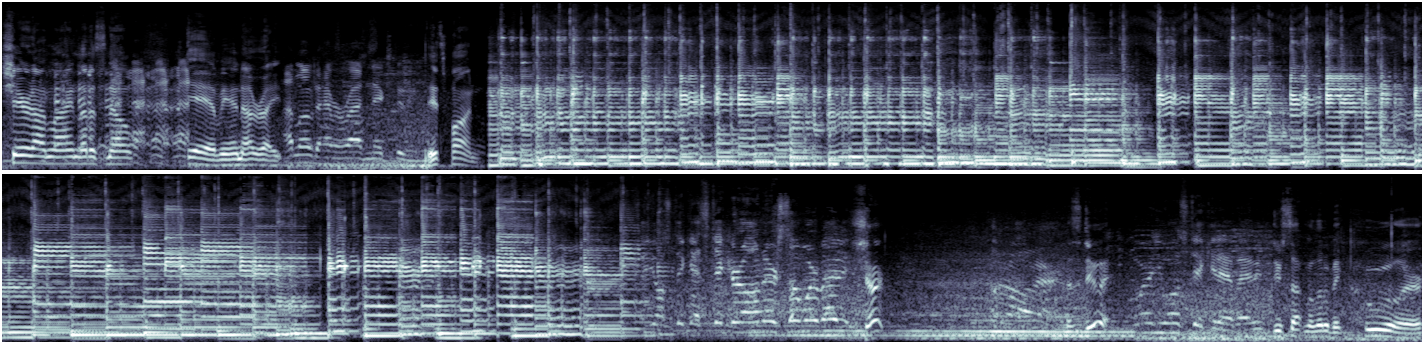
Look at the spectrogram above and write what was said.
share it online. Let us know. Yeah, man. All right. I'd love to have her ride next to him. It's fun. On baby? Sure. Put it on there. Let's do it. Where you want to stick it at, baby? Do something a little bit cooler.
